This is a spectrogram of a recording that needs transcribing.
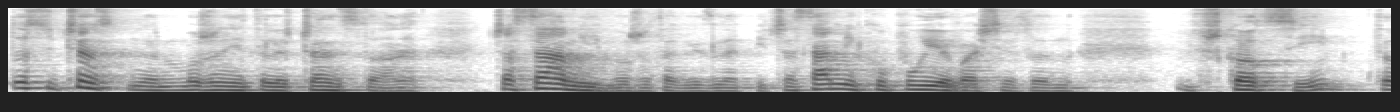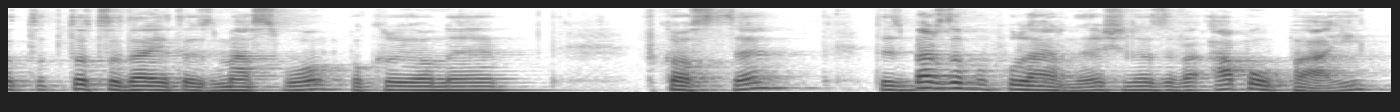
dosyć często, no może nie tyle często, ale czasami może tak jest lepiej, czasami kupuję właśnie ten w Szkocji, to, to, to co daje to jest masło pokrojone w kostce. To jest bardzo popularne, się nazywa apple pie.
